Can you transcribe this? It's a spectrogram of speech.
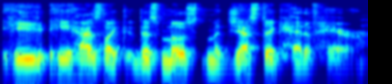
he he has like this most majestic head of hair.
